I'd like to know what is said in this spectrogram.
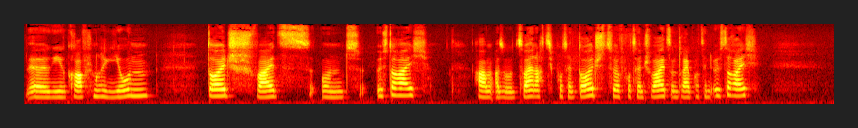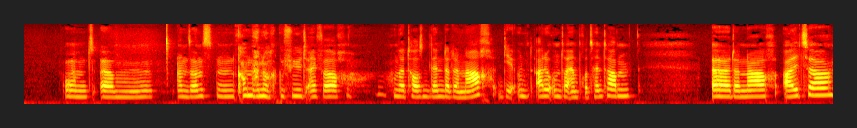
Äh, geografischen Regionen. Deutsch, Schweiz und Österreich haben also 82% Deutsch, 12% Schweiz und 3% Österreich. Und ähm, ansonsten kommen dann noch gefühlt einfach 100.000 Länder danach, die alle unter 1% haben. Äh, danach Alter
